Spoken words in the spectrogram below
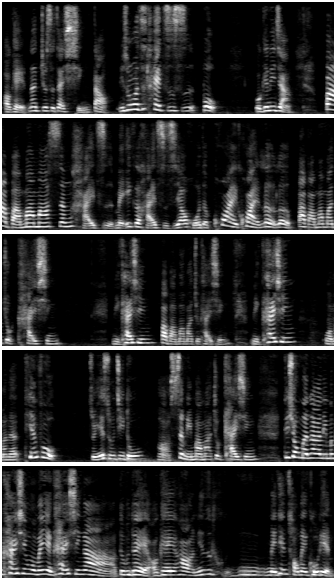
，OK，那就是在行道。你说哇，这太自私？不，我跟你讲，爸爸妈妈生孩子，每一个孩子只要活得快快乐乐，爸爸妈妈就开心。你开心，爸爸妈妈就开心。你开心。我们的天父主耶稣基督啊，圣灵妈妈就开心，弟兄们啊，你们开心，我们也开心啊，对不对？OK 哈，你是嗯每天愁眉苦脸，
